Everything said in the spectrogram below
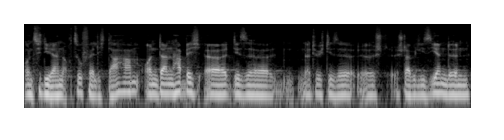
und sie die dann auch zufällig da haben. Und dann habe ich äh, diese, natürlich diese äh, st- stabilisierenden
